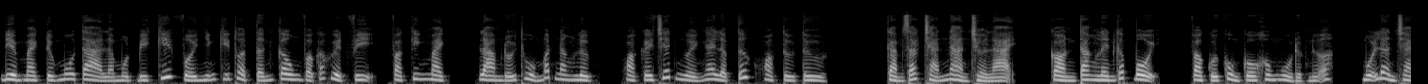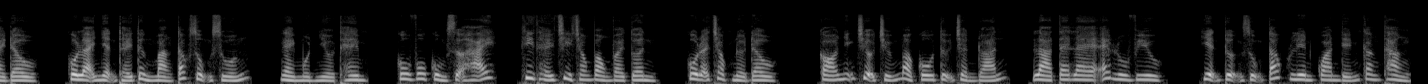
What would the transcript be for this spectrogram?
Điểm mạch được mô tả là một bí kíp với những kỹ thuật tấn công vào các huyệt vị và kinh mạch, làm đối thủ mất năng lực hoặc gây chết người ngay lập tức hoặc từ từ. Cảm giác chán nản trở lại, còn tăng lên gấp bội, và cuối cùng cô không ngủ được nữa. Mỗi lần trải đầu, cô lại nhận thấy từng mảng tóc rụng xuống, ngày một nhiều thêm. Cô vô cùng sợ hãi khi thấy chỉ trong vòng vài tuần, cô đã chọc nửa đầu, có những triệu chứng mà cô tự chẩn đoán là teleeffluvial, hiện tượng rụng tóc liên quan đến căng thẳng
